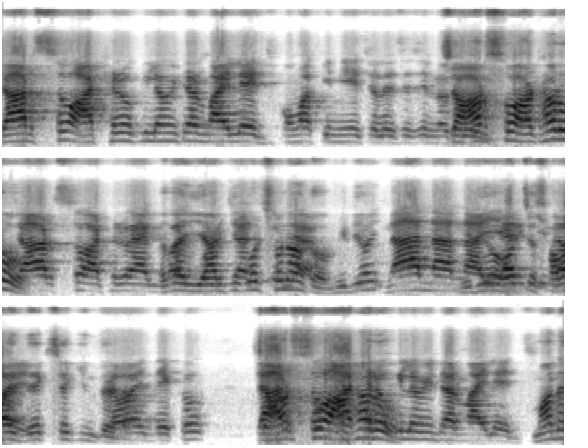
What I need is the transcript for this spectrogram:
চারশো আঠেরো কিলোমিটার মাইলেজ কোমাকি নিয়ে চলে এসেছে চারশো আঠারো? চারশো আঠেরো একবার ইয়ার কি করছ না তো? ভিডিও না না না হচ্ছে সবাই দেখছে কিন্তু সবাই দেখুক। চারশো আঠেরো? কিলোমিটার মাইলেজ মানে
